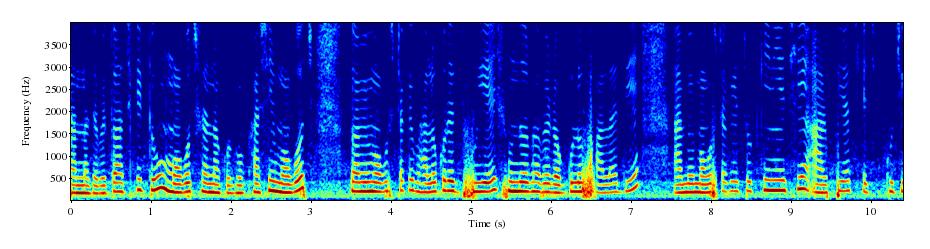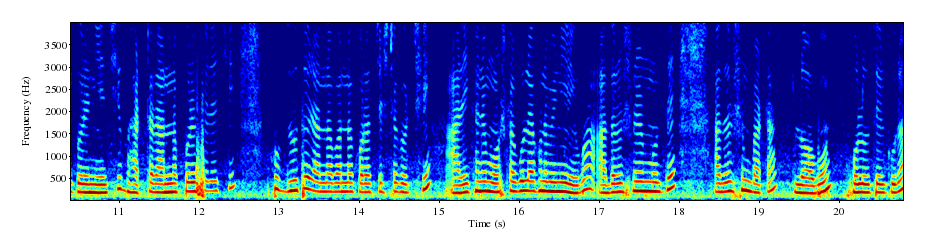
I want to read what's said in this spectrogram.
রান্না যাবে। তো আজকে একটু মগজ রান্না করব, খাসির মগজ। তো আমি মগজটাকে ভালো করে ধুয়ে সুন্দরভাবে রগগুলো ফালা দিয়ে আমি মগজটাকে চটকে নিয়েছি আর পেঁয়াজ কেচি কুচি করে নিয়েছি, ভাতটা রান্না করে ফেলেছি। খুব দ্রুতই রান্না বান্না করার চেষ্টা করছি। আর এখানে মশলাগুলো এখন আমি নিয়ে নেব, আদা রসুনের মধ্যে, আদা রসুন বাটা, লবণ, হলুদের গুঁড়া,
